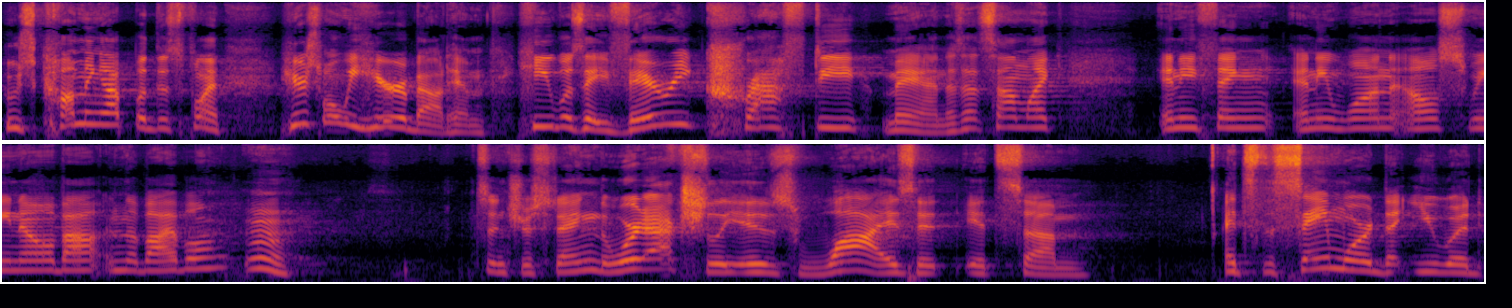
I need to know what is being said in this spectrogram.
who's coming up with this plan. Here's what we hear about him. He was a very crafty man. Does that sound like anything anyone else we know about in the Bible? Mm. It's interesting. The word actually is wise. It, it's, um, it's the same word that you would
